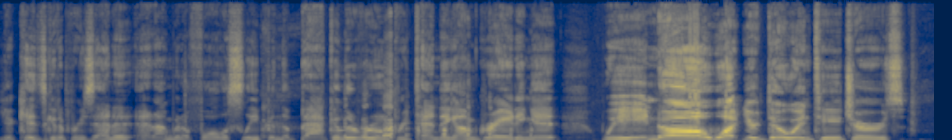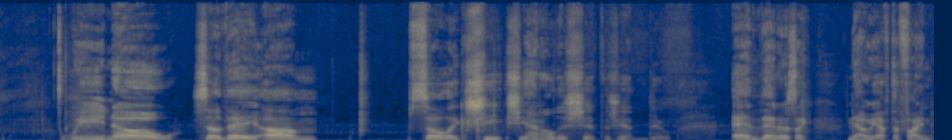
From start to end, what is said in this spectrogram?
Your kid's going to present it, and I'm going to fall asleep in the back of the room pretending I'm grading it. We know what you're doing, teachers. We know. So they um so like she she had all this shit that she had to do. And then it was like now we have to find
